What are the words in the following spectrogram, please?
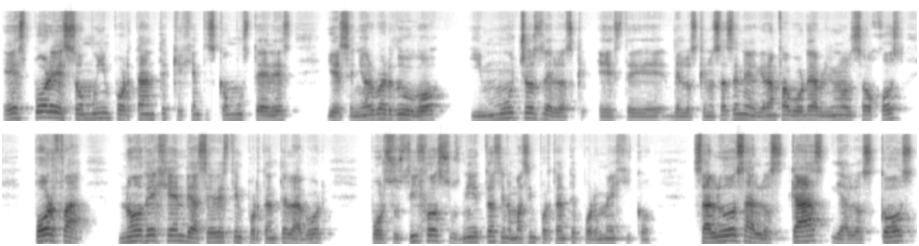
Es por eso muy importante que gentes como ustedes y el señor Verdugo y muchos de los, que, este, de los que nos hacen el gran favor de abrirnos los ojos, porfa, no dejen de hacer esta importante labor por sus hijos, sus nietos y lo más importante por México. Saludos a los CAS y a los COS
